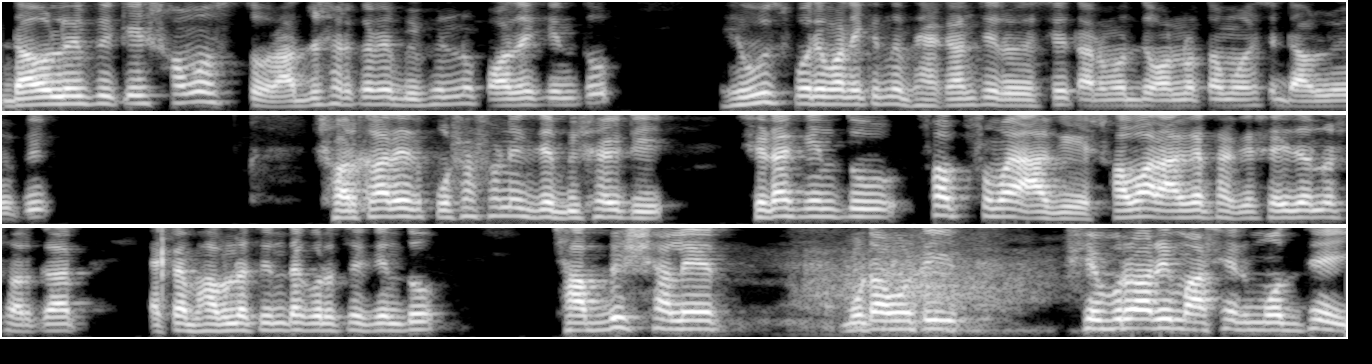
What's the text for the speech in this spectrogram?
ডাব্লিউপি কে সমস্ত রাজ্য সরকারের বিভিন্ন পদে কিন্তু হিউজ পরিমাণে কিন্তু ভ্যাকান্সি রয়েছে। তার মধ্যে অন্যতম হচ্ছে ডাব্লিউপি সরকারের প্রশাসনিক যে বিষয়টি সেটা কিন্তু সব সময় আগে, সবার আগে থাকে। সেই জন্য সরকার একটা ভাবনা চিন্তা করেছে কিন্তু ছাব্বিশ সালের মোটামুটি ফেব্রুয়ারি মাসের মধ্যেই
